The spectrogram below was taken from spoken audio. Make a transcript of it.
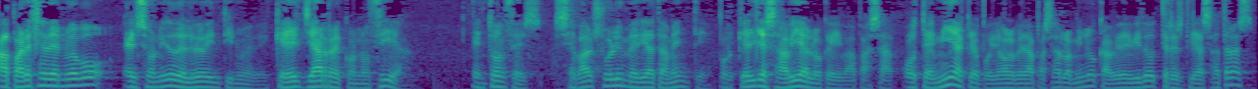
aparece de nuevo el sonido del B-29, que él ya reconocía. Entonces, se va al suelo inmediatamente, porque él ya sabía lo que iba a pasar, o temía que podía volver a pasar lo mismo que había vivido tres días atrás.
